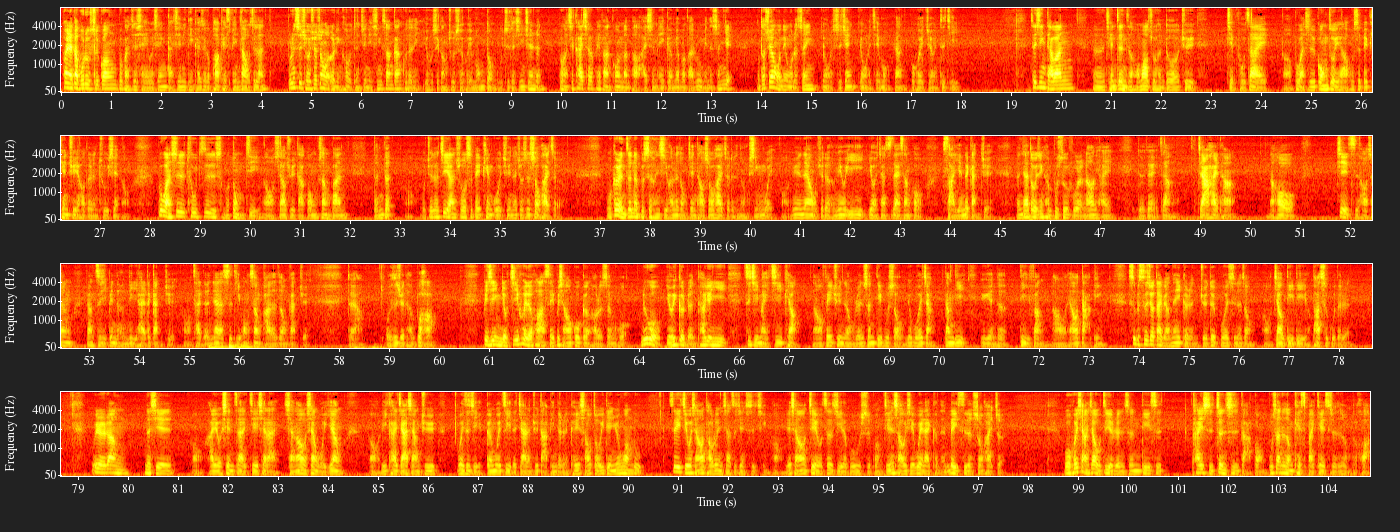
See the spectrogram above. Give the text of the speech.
欢迎来到不露时光，不管是谁，我先感谢你点开这个 podcast 频道。我是蓝，不论是求学中的二零后，正经历辛酸甘苦的你，又或是刚出社会懵懂无知的新鲜人，不管是开车配饭、公园慢跑，还是每一个没有办法入眠的深夜，我都希望我用我的声音，用我的时间，用我的节目，让你不会只有你自己。最近台湾，嗯、前阵子吼冒出很多去柬埔寨，呃，不管是工作也好，或是被骗去也好的人出现哦。不管是出自什么动机哦，是要去打工上班等等哦，我觉得既然说是被骗过去，那就是受害者。我个人真的不是很喜欢那种检讨受害者的那种行为哦，因为那样我觉得很没有意义，又很像是在伤口撒盐的感觉。人家都已经很不舒服了，然后你还对不对这样加害他，然后借此好像让自己变得很厉害的感觉哦，踩着人家的尸体往上爬的这种感觉。对啊，我是觉得很不好。毕竟有机会的话，谁不想要过更好的生活？如果有一个人他愿意自己买机票，然后飞去那种人生地不熟又不会讲当地语言的地方，然后想要打拼，是不是就代表那一个人绝对不会是那种哦娇滴滴怕吃苦的人？为了让那些哦，还有现在接下来想要像我一样哦离开家乡去为自己跟为自己的家人去打拼的人，可以少走一点冤枉路。这一集我想要讨论一下这件事情哦，也想要借由这集的不入时光，减少一些未来可能类似的受害者。我回想一下我自己的人生，第一次开始正式打工，不算那种 case by case 的这种的话，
